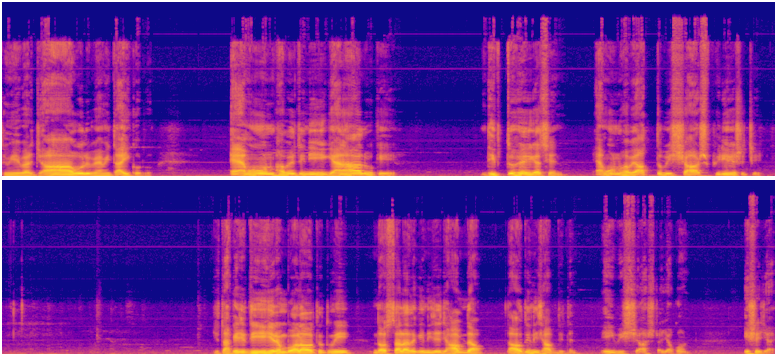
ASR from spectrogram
তুমি এবার যা বলবে আমি তাই করব। এমনভাবে তিনি জ্ঞানালোকে দীপ্ত হয়ে গেছেন। এমনভাবে আত্মবিশ্বাস ফিরে এসেছে যে তাকে যদি এরম বলা হতো, তুমি দশতলা থেকে নিজে ঝাঁপ দাও, তাও তিনি ঝাঁপ দিতেন। এই বিশ্বাসটা যখন এসে যায়,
